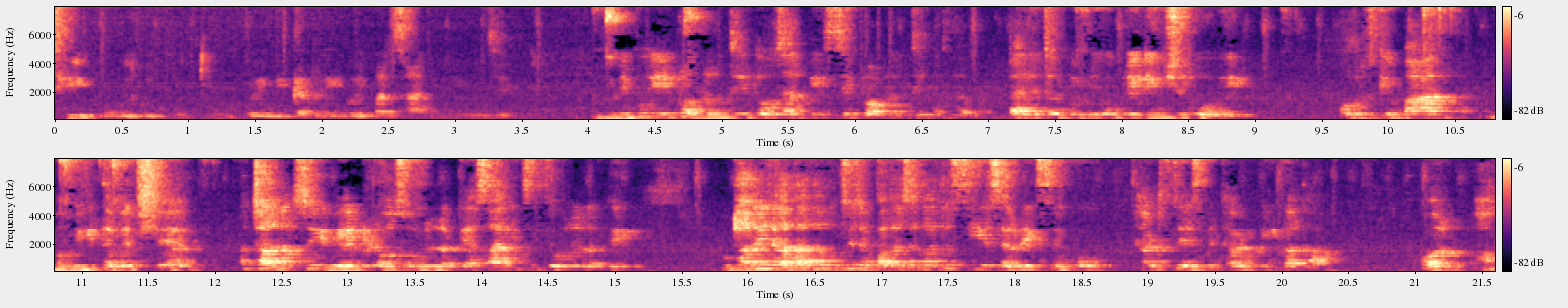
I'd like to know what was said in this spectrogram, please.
ठीक हूँ, बिल्कुल हूँ, कोई दिक्कत नहीं, कोई परेशानी नहीं मुझे। मेरे को ये प्रॉब्लम थी 2020 से प्रॉब्लम थी मतलब पहले तो मम्मी को ब्लीडिंग शुरू हो गई और उसके बाद मम्मी की तबीयत अचानक से वेट लॉस होने लग गया, सारी चीज़ें होने लग गई। उठा नहीं जाता था उनसे, जब पता चला तो सी ए सर्विक्स को थर्ड स्टेज पे थर्ड पी का था। और हम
